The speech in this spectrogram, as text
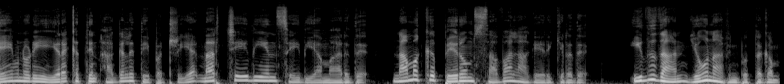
தேவனுடைய இரக்கத்தின் அகலத்தை பற்றிய நற்செய்தியின் செய்தியா மாறுது. நமக்கு பெரும் சவாலாக இருக்கிறது. இதுதான் யோனாவின் புத்தகம்.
